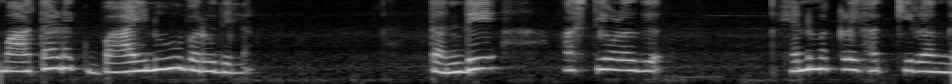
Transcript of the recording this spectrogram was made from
ಮಾತಾಡಕ್ಕೆ ಬಾಯಿನೂ ಬರೋದಿಲ್ಲ ತಂದೆ ಆಸ್ತಿಯೊಳಗೆ ಹೆಣ್ಮಕ್ಳಿಗೆ ಹಕ್ಕಿರಂಗ.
